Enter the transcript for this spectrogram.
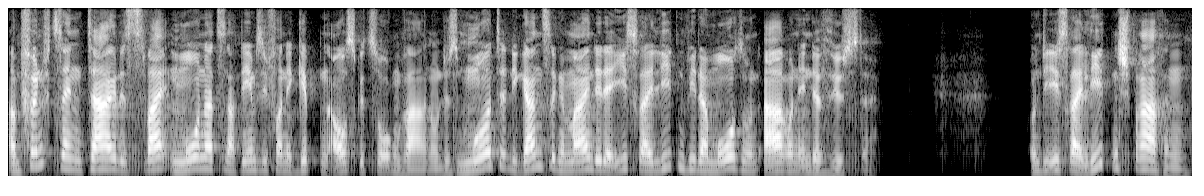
am 15. Tage des zweiten Monats, nachdem sie von Ägypten ausgezogen waren. Und es murrte die ganze Gemeinde der Israeliten wieder Mose und Aaron in der Wüste. Und die Israeliten sprachen,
